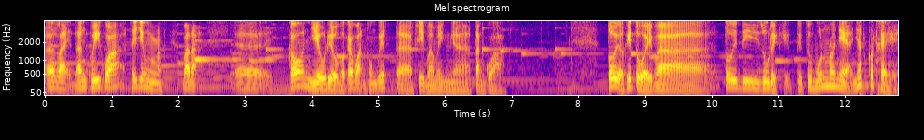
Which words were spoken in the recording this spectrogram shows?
À, lại đáng quý quá. Thế nhưng mà ba ạ có nhiều điều mà các bạn không biết à, khi mà mình à, tặng quà. Tôi ở cái tuổi mà tôi đi du lịch thì tôi muốn nó nhẹ nhất có thể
